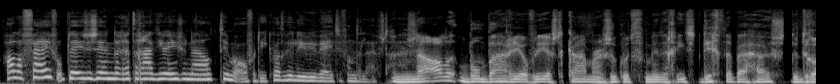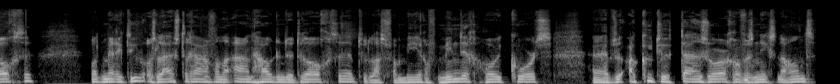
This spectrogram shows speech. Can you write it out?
Half vijf op deze zender, het Radio 1 Journaal. Tim Overdiek, wat willen jullie weten van de luisteraars? Na alle bombarie over de Eerste Kamer zoeken we het vanmiddag iets dichter bij huis. De droogte. Wat merkt u als luisteraar van de aanhoudende droogte? Hebt u last van meer of minder hooikoorts? Uh, hebt u acute tuinzorg of is niks aan de hand?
